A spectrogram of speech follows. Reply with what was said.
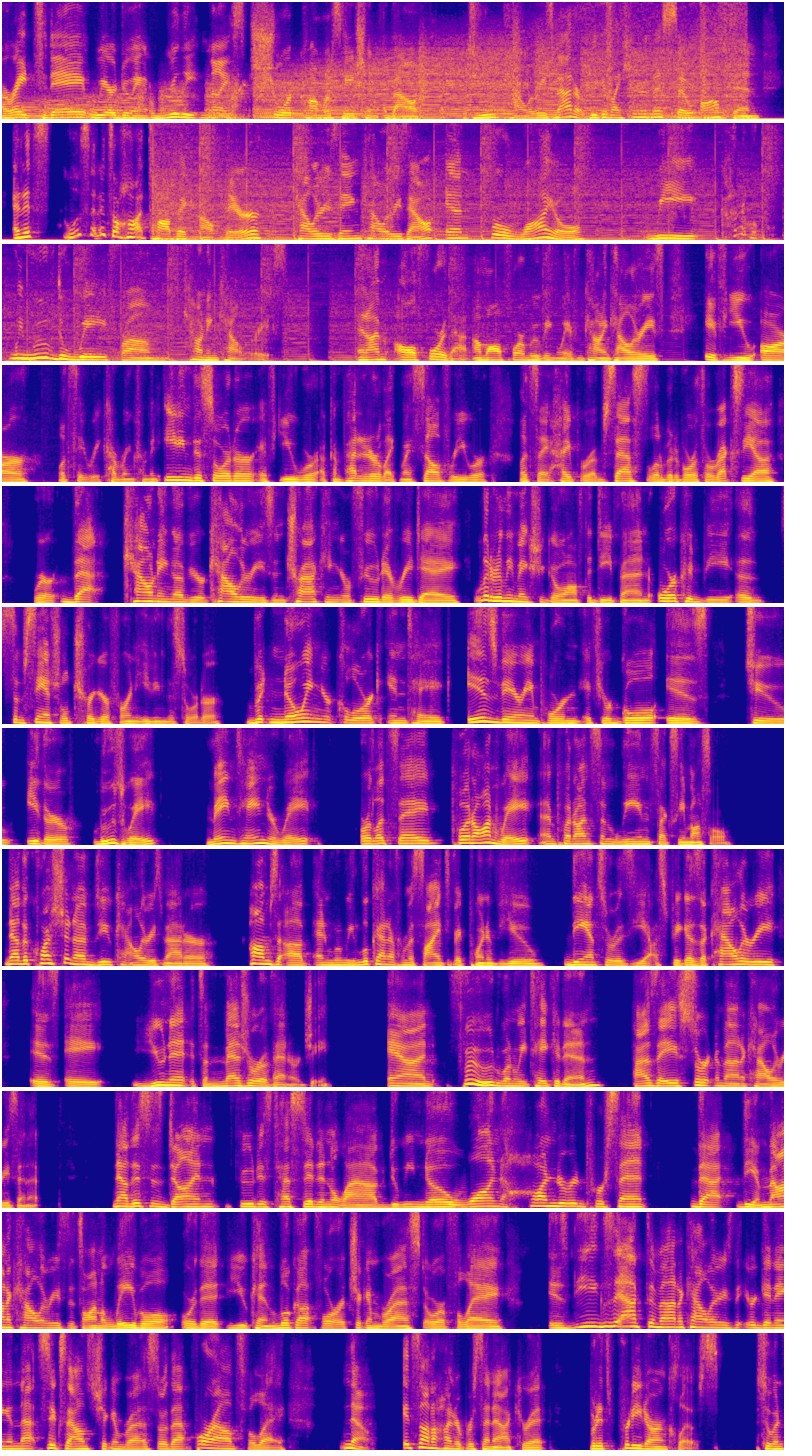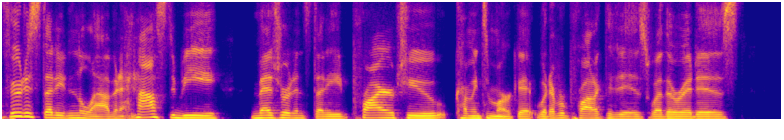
All right, today we are doing a really nice short conversation about do calories matter? Because I hear this so often. And it's, listen, it's a hot topic out there calories in, calories out. And for a while, we kind of we moved away from counting calories. And I'm all for that. I'm all for moving away from counting calories. If you are let's say recovering from an eating disorder, if you were a competitor like myself, where you were, let's say, hyper obsessed, a little bit of orthorexia, where that counting of your calories and tracking your food every day literally makes you go off the deep end, or could be a substantial trigger for an eating disorder. But knowing your caloric intake is very important if your goal is to either lose weight, maintain your weight, or let's say put on weight and put on some lean, sexy muscle. Now, the question of do calories matter comes up. And when we look at it from a scientific point of view, the answer is yes, because a calorie is a unit, it's a measure of energy. And food, when we take it in, has a certain amount of calories in it. Now, this is done, food is tested in a lab. Do we know 100% that the amount of calories that's on a label or that you can look up for a chicken breast or a filet is the exact amount of calories that you're getting in that six ounce chicken breast or that four ounce filet. No, it's not 100% accurate, but it's pretty darn close. So when food is studied in the lab and it has to be measured and studied prior to coming to market, whatever product it is, whether it is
